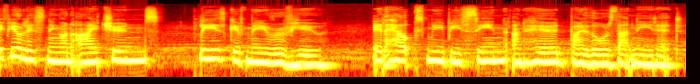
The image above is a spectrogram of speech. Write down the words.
If you're listening on iTunes, please give me a review. It helps me be seen and heard by those that need it.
